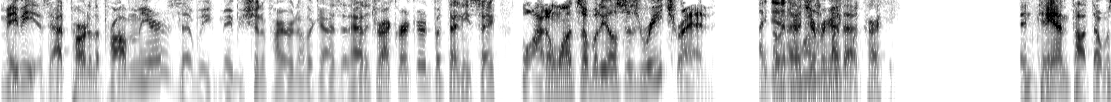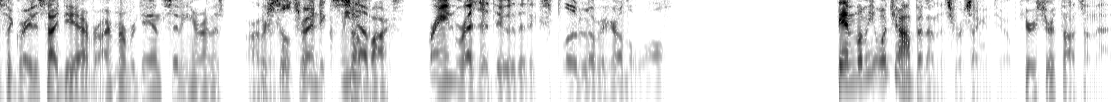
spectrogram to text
maybe is that part of the problem here? Is that we maybe should have hired other guys that had a track record, but then you say, "Well, I don't want somebody else's retread." I many did. I times you wanted ever hear that? McCarthy. And Dan thought that was the greatest idea ever. I remember Dan sitting here on this. On We're the still trying to clean up soapbox. brain residue that exploded over here on the wall. Dan, let me. Why don't you hop in on this for a second too? I'm curious your thoughts on that.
